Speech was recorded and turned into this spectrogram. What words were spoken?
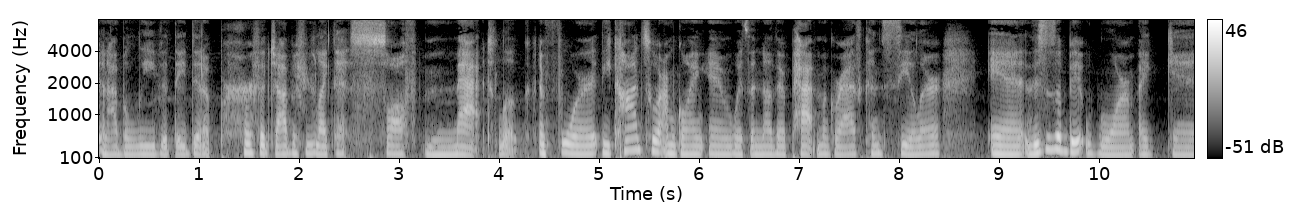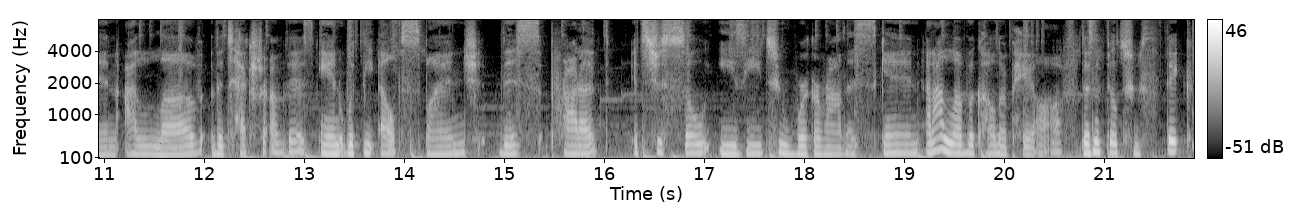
And I believe that they did a perfect job if you like that soft matte look. And for the contour, I'm going in with another Pat McGrath concealer and this is a bit warm again i love the texture of this and with the elf sponge this product it's just so easy to work around the skin. And I love the color payoff. Doesn't feel too thick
